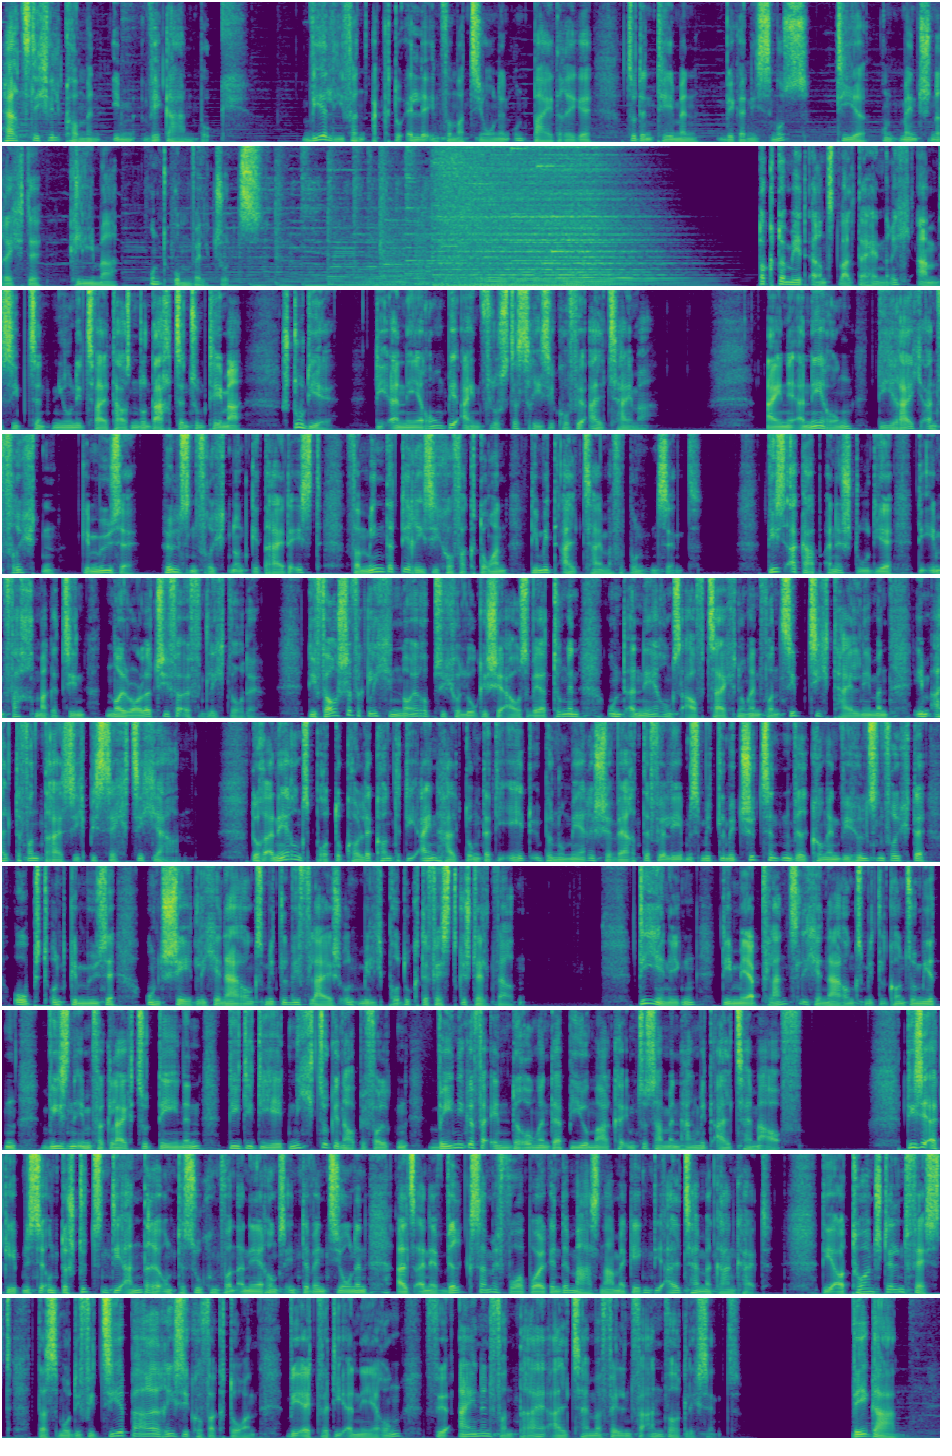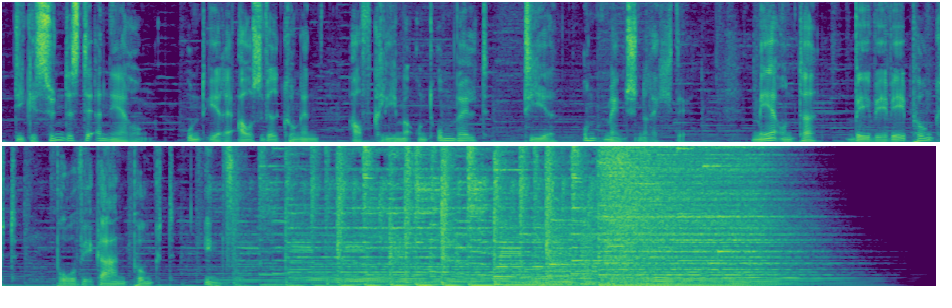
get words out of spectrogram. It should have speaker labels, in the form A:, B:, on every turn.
A: Herzlich willkommen im Veganbook. Wir liefern aktuelle Informationen und Beiträge zu den Themen Veganismus, Tier- und Menschenrechte, Klima- und Umweltschutz. Dr. Med Ernst Walter Henrich am 17. Juni 2018 zum Thema Studie Die Ernährung beeinflusst das Risiko für Alzheimer. Eine Ernährung, die reich an Früchten, Gemüse, Hülsenfrüchten und Getreide ist, vermindert die Risikofaktoren, die mit Alzheimer verbunden sind. Dies ergab eine Studie, die im Fachmagazin Neurology veröffentlicht wurde. Die Forscher verglichen neuropsychologische Auswertungen und Ernährungsaufzeichnungen von 70 Teilnehmern im Alter von 30 bis 60 Jahren. Durch Ernährungsprotokolle konnte die Einhaltung der Diät über numerische Werte für Lebensmittel mit schützenden Wirkungen wie Hülsenfrüchte, Obst und Gemüse und schädliche Nahrungsmittel wie Fleisch und Milchprodukte festgestellt werden. Diejenigen, die mehr pflanzliche Nahrungsmittel konsumierten, wiesen im Vergleich zu denen, die die Diät nicht so genau befolgten, weniger Veränderungen der Biomarker im Zusammenhang mit Alzheimer auf. Diese Ergebnisse unterstützen die andere Untersuchung von Ernährungsinterventionen als eine wirksame vorbeugende Maßnahme gegen die Alzheimer-Krankheit. Die Autoren stellen fest, dass modifizierbare Risikofaktoren, wie etwa die Ernährung, für einen von drei Alzheimer-Fällen verantwortlich sind. Vegan, die gesündeste Ernährung und ihre Auswirkungen auf Klima und Umwelt, Tier- und Menschenrechte. Mehr unter www provegan.info.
